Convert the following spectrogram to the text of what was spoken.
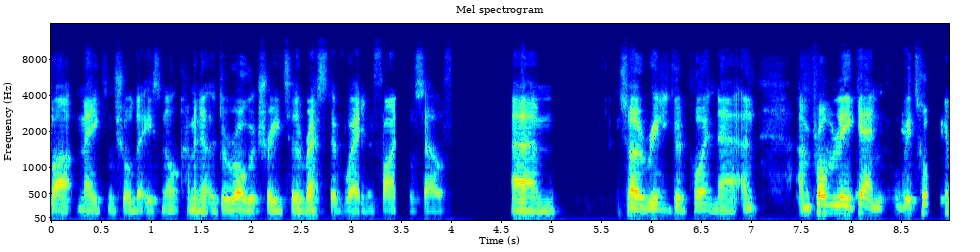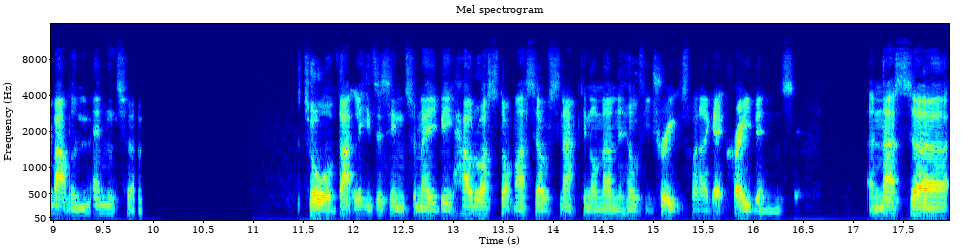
but making sure that it's not coming at a derogatory to the rest of where you find yourself um so a really good point there. And and probably again we're talking about momentum. Sort of that leads us into maybe how do i stop myself snacking on unhealthy treats when i get cravings? And that's uh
